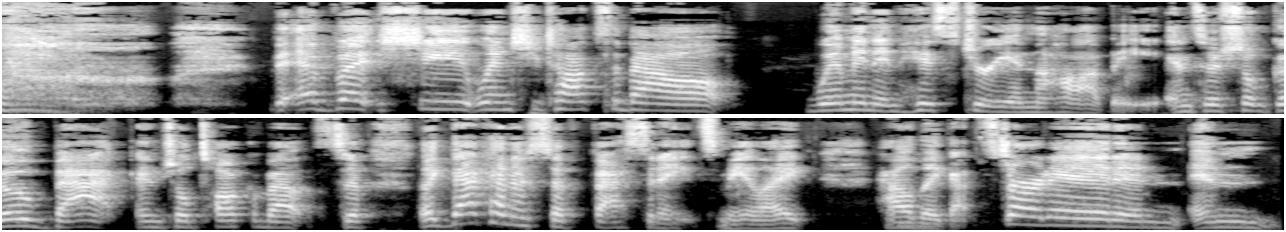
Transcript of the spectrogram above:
but she when she talks about women in history in the hobby and so she'll go back and she'll talk about stuff like that kind of stuff fascinates me like how they got started and and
